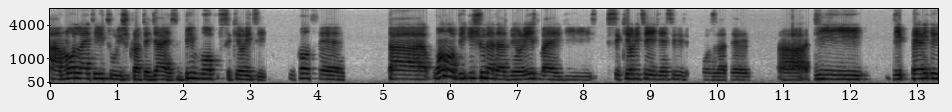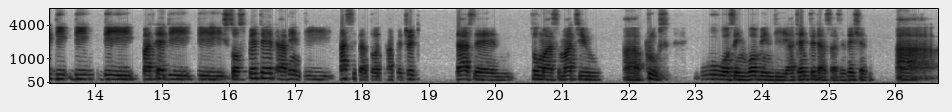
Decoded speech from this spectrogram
are more likely to re strategize, beef up security because uh, one of the issues that has been raised by the security agencies was that uh, uh, the the the the the, but, uh, the the suspected, I mean, the assailant or perpetrator, that's um, Thomas Matthew uh, Crooks, who was involved in the attempted assassination, uh,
